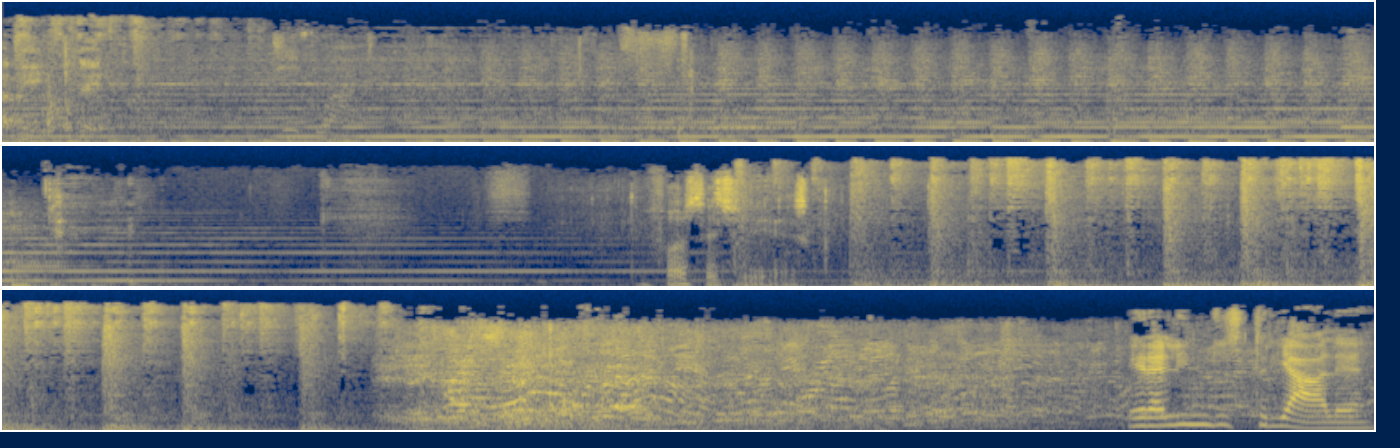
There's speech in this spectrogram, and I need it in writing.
Guardami, ho detto. Ti guardo. Forse ci riesco. Era l'industriale,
